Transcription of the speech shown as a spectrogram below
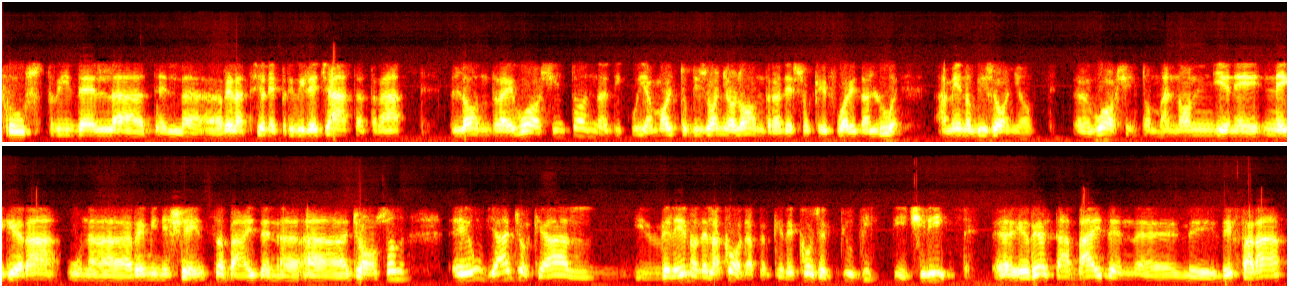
frustri della, della relazione privilegiata tra Londra e Washington, di cui ha molto bisogno Londra adesso che è fuori dall'UE, ha meno bisogno eh, Washington, ma non gliene negherà una reminiscenza Biden a Johnson. È un viaggio che ha il veleno nella coda perché le cose più difficili eh, in realtà Biden eh, le, le farà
